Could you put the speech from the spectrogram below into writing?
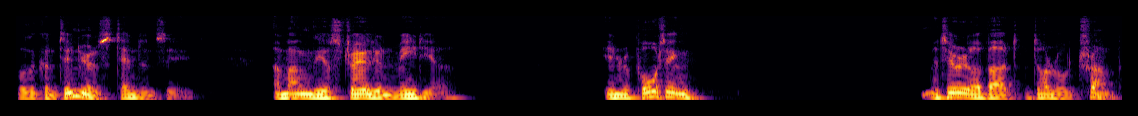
or the continuous tendency, among the Australian media in reporting material about Donald Trump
